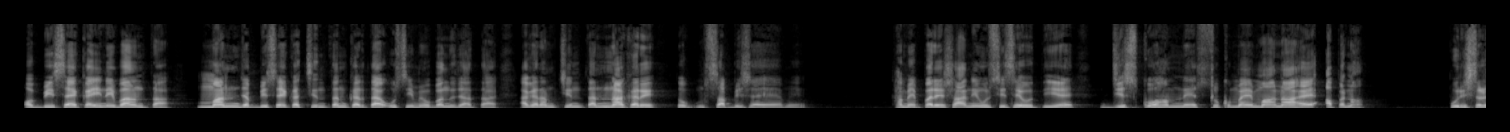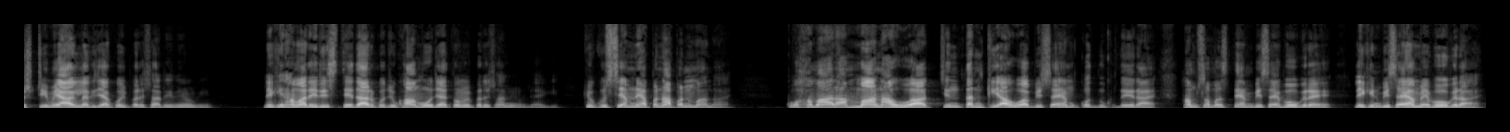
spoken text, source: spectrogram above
और विषय कहीं नहीं बांधता। मन जब विषय का चिंतन करता है, उसी में वो बंध जाता है। अगर हम चिंतन ना करें तो सब विषय है हमें। हमें परेशानी उसी से होती है, जिसको हमने सुखमय माना है अपना। पूरी सृष्टि में आग लग जाए कोई परेशानी नहीं होगी। लेकिन हमारे रिश्तेदार को जुकाम हो जाए तो हमें परेशानी हो जाएगी, क्योंकि उससे हमने अपनापन माना है। को हमारा माना हुआ, चिंतन किया हुआ विषय हमको दुख दे रहा है। हम समझते हैं हम विषय भोग रहे हैं, लेकिन विषय हमें भोग रहा है।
